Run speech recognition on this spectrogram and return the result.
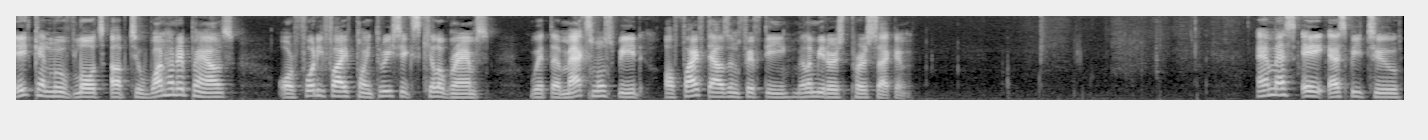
It can move loads up to 100 pounds or 45.36 kilograms with a maximum speed of 5050 millimeters per second. MSA SB2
